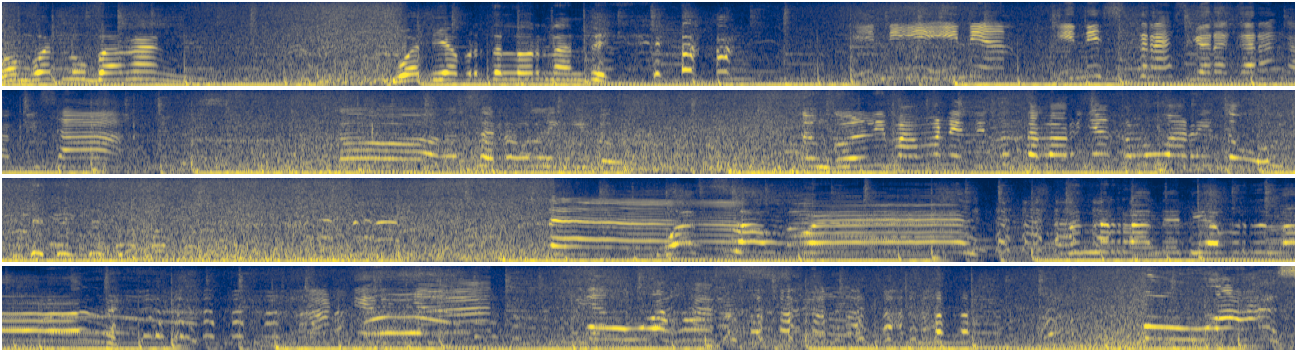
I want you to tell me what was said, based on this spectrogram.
Membuat lubangan buat dia bertelur nanti. Ini ini ini stres gara-gara nggak bisa Ke seruling itu. tunggu 5 menit itu telurnya keluar. Nah, What's up, man? Beneran deh dia bertelur. akhirnya puas. puas.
